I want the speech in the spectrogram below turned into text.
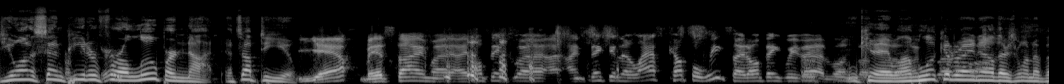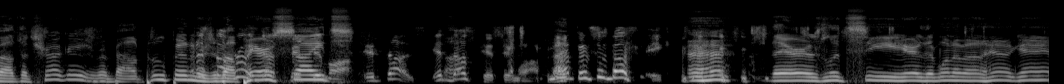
Do you want to send Peter for a loop or not? It's up to you. Yeah, it's time. I, I don't think uh, I- I'm thinking the last couple weeks. I don't think we've had one. but, Okay, uh, well, I'm looking start right now. There's one about the truckers, about pooping, there's about really does piss him parasites. off. It does. It Uh, does piss him off. Not, this is not fake. Uh-huh. There's, let's see here, the one about, okay,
